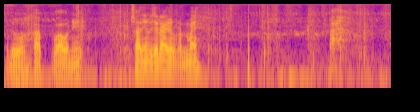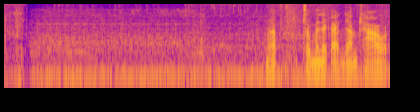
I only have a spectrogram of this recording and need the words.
มาดูครับว่าวันนี้ชาตินี้เราจะได้กันไหมไปนะครับชมบรรยากาศยามเช้าครับ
